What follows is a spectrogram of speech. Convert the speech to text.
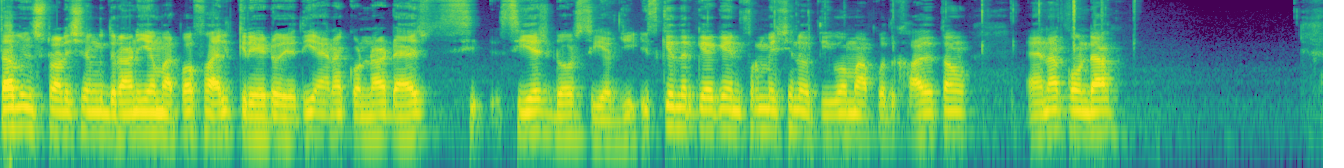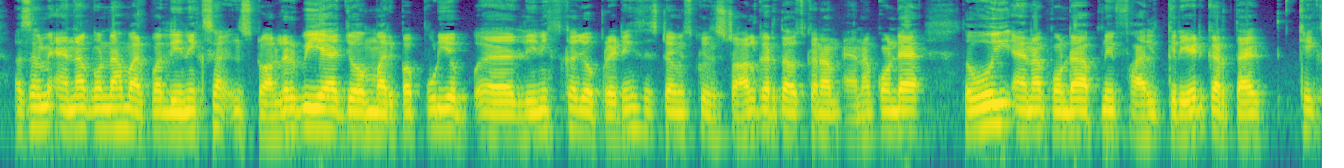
तब इंस्टॉलेशन के दौरान ये हमारे पास फ़ाइल क्रिएट हो जाती है Anaconda dash C H dot C F G इसके अंदर क्या क्या इन्फॉर्मेशन होती है, वो मैं आपको दिखा देता हूँ। एनाकोंडा असल में एनाकोंडा हमारे पास लिनिक्स का इंस्टॉलर भी है, जो हमारे पास पूरी लिनिक्स का जो ऑपरेटिंग सिस्टम इसको इंस्टॉल करता है, उसका नाम एनाकोंडा है। तो वही एनाकोंडा अपनी फ़ाइल क्रिएट करता है किक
